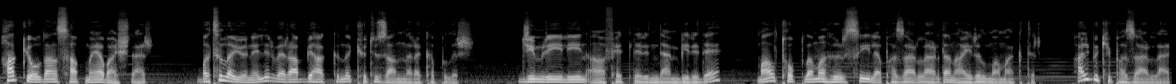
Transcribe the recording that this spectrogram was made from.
hak yoldan sapmaya başlar, batıla yönelir ve Rabbi hakkında kötü zanlara kapılır. Cimriliğin afetlerinden biri de mal toplama hırsıyla pazarlardan ayrılmamaktır. Halbuki pazarlar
